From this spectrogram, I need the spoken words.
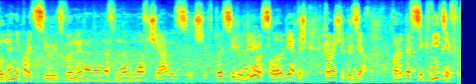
Вони не працюють, вони не нав- нав- навчаються. Чи хто ці люди? І ось ленточка. Коротше, друзі, продавці квітів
